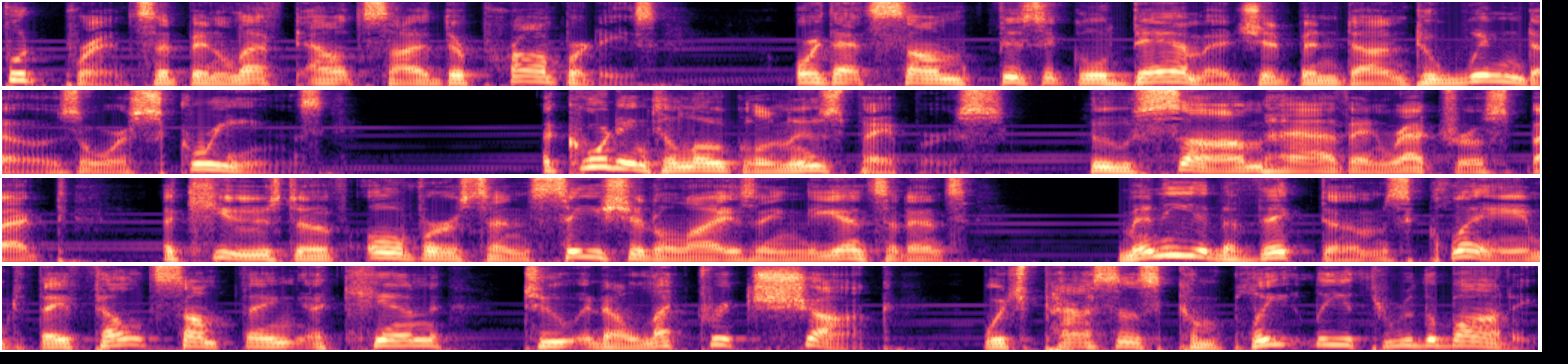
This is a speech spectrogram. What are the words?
footprints had been left outside their properties or that some physical damage had been done to windows or screens. According to local newspapers, who some have in retrospect accused of over-sensationalizing the incidents, many of the victims claimed they felt something akin to an electric shock which passes completely through the body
